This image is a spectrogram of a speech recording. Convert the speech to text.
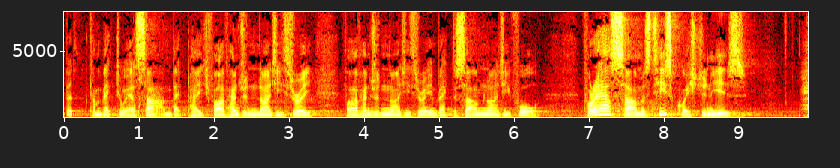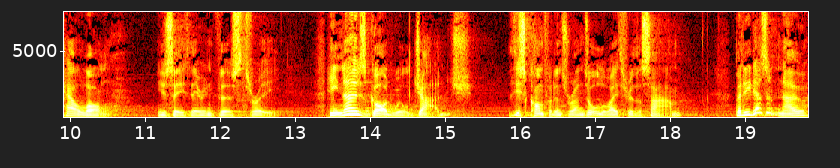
But come back to our psalm, back page 593, 593, and back to Psalm 94. For our psalmist, his question is, How long? You see it there in verse 3. He knows God will judge. This confidence runs all the way through the psalm. But he doesn't know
